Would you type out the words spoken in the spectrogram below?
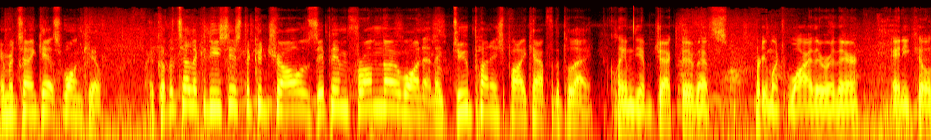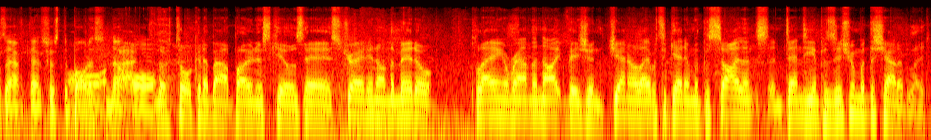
in return gets one kill. They've got the telekinesis, the control, zip him from no one, and they do punish Pajkatt for the play. Claim the objective. That's pretty much why they were there. Any kills after that's just a bonus? Oh, no. Oh. Look, talking about bonus kills here, straight in on the middle, playing around the night vision. General able to get in with the silence, and Dendi in position with the Shadow Blade.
